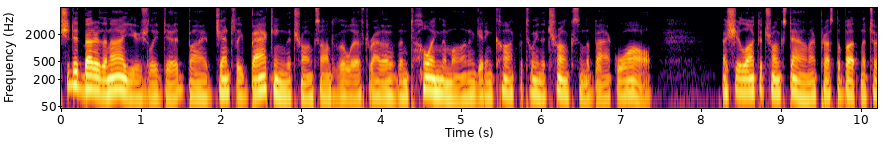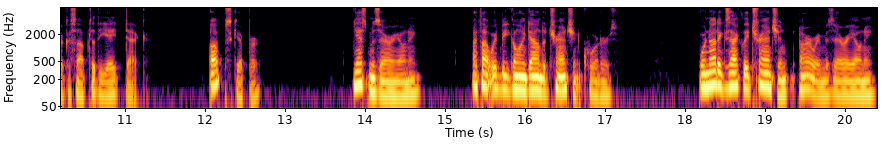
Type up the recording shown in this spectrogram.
She did better than I usually did by gently backing the trunks onto the lift rather than towing them on and getting caught between the trunks and the back wall. As she locked the trunks down, I pressed the button that took us up to the eight deck. Up, Skipper. Yes, Miss Arioni. I thought we'd be going down to transient quarters. We're not exactly transient, are we, Miss Arioni?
